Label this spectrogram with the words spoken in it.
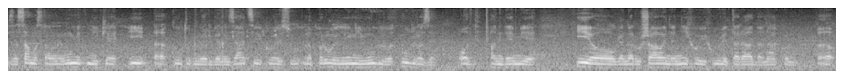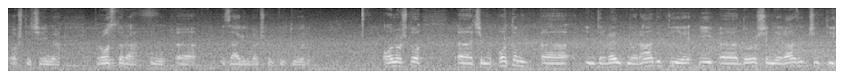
za samostalne umjetnike i kulturne organizacije koje su na prvoj liniji ugroze od pandemije i narušavanja njihovih uvjeta rada nakon oštećenja prostora u zagrebačkoj kulturi. Ono što e, ćemo potom e, interventno raditi je i e, donošenje različitih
